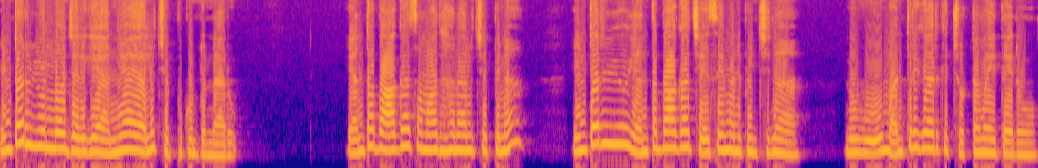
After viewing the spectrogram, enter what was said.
ఇంటర్వ్యూల్లో జరిగే అన్యాయాలు చెప్పుకుంటున్నారు. ఎంత బాగా సమాధానాలు చెప్పినా ఇంటర్వ్యూ ఎంత బాగా చేసేమనిపించినా నువ్వు మంత్రిగారికి చుట్టమైతేనో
